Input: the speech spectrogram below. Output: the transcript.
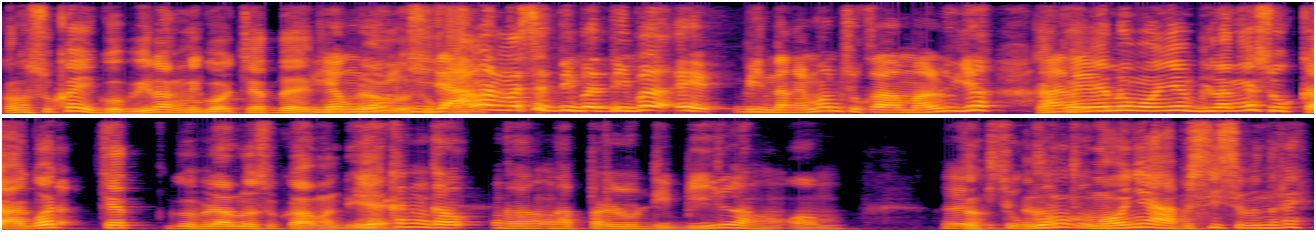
Kalau suka ya gue bilang nih gue chat deh Yang bilang lu suka jangan masa tiba-tiba eh bintang Emon suka sama lu ya. katanya Aneh- lu maunya bilangnya suka gue chat gue bilang lu suka sama Ya dia kan nggak nggak nggak perlu dibilang om. Eh, Tuh, suka lu tuh. maunya apa sih sebenarnya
